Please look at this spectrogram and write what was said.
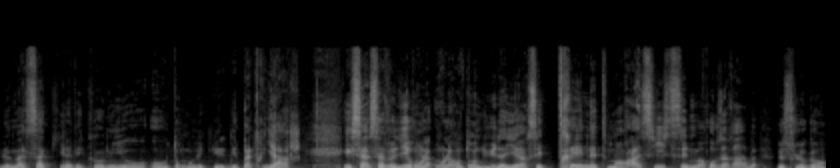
le massacre qu'il avait commis au, tombeau des, patriarches. Et ça, ça veut dire, on l'a entendu d'ailleurs, c'est très nettement raciste, c'est mort aux Arabes, le slogan.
